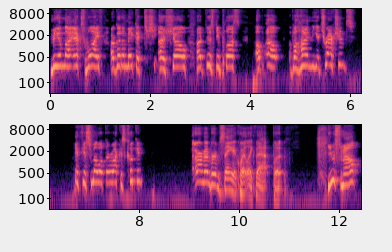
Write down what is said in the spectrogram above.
me and my ex-wife are going to make a, t- a show on Disney Plus up out behind the attractions. If you smell what The Rock is cooking, I don't remember him saying it quite like that, but you smell.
